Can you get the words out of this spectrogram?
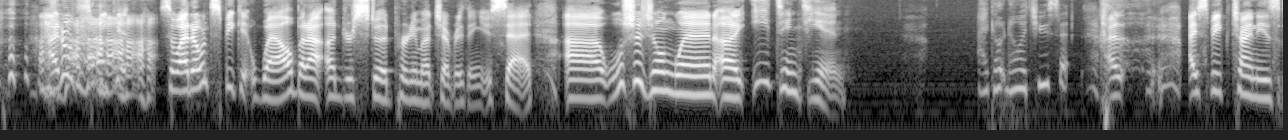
I don't speak it, so I don't speak it well, but I understood pretty much everything you said. Uh, 我是中文呃一点点。 I don't know what you said. I, I speak Chinese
